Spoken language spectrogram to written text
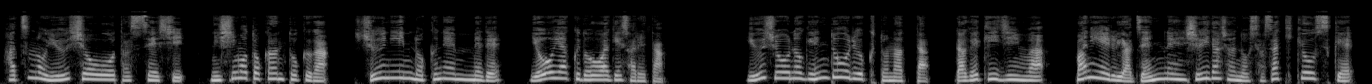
初の優勝を達成し、西本監督が就任6年目でようやく胴上げされた。優勝の原動力となった打撃陣は、マニエルや前年首位打者の佐々木京介、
